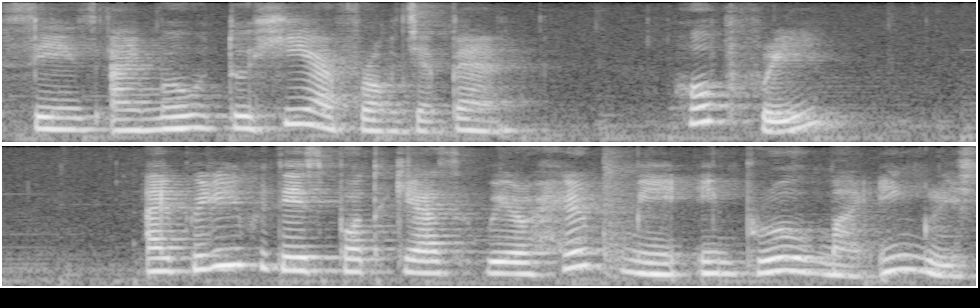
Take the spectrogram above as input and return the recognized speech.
since I moved to here from Japan. Hopefully, I believe this podcast will help me improve my English.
